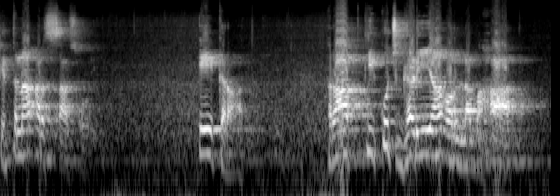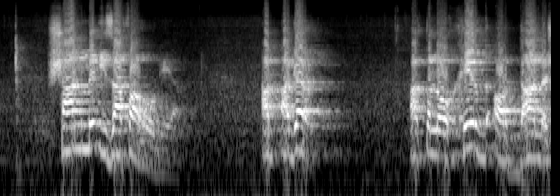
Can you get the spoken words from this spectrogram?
कितना अरसा सोए? एक रात। रात की कुछ घड़ियाँ और लम्हात शान में इजाफा हो गया। अब अगर अकलो खिर्द और दानश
